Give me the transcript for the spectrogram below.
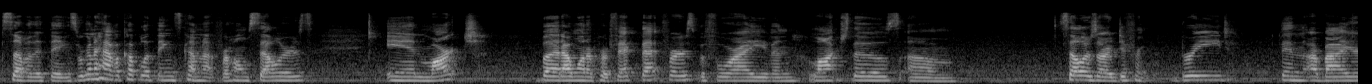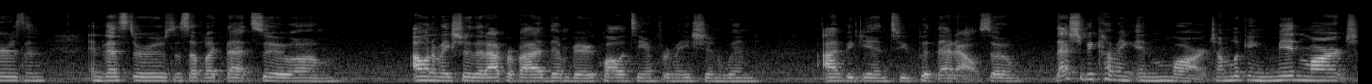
some of the things. We're going to have a couple of things coming up for home sellers in March, but I want to perfect that first before I even launch those. Um, sellers are a different breed than our buyers and investors and stuff like that. So um, I want to make sure that I provide them very quality information when I begin to put that out. So that should be coming in March. I'm looking mid-March,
